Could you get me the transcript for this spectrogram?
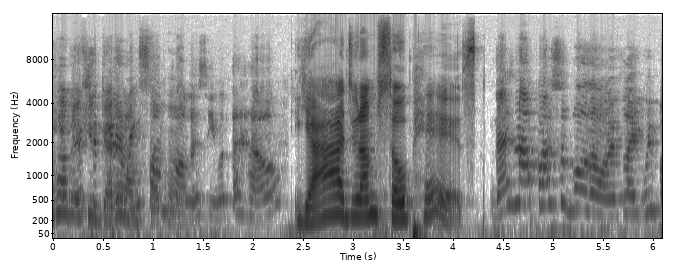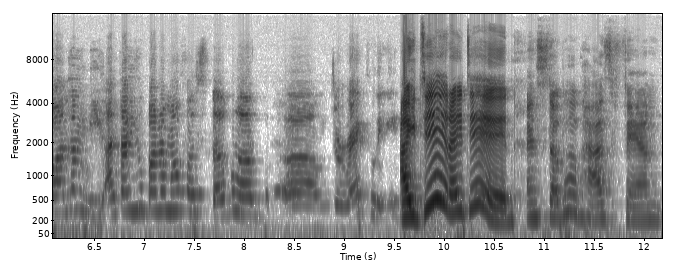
StubHub there if you get be it a on StubHub. policy. What the hell? Yeah, dude, I'm so pissed. That's not possible though. If like we bought them, I thought you bought them off of StubHub um, directly. I did, I did. And StubHub has fan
